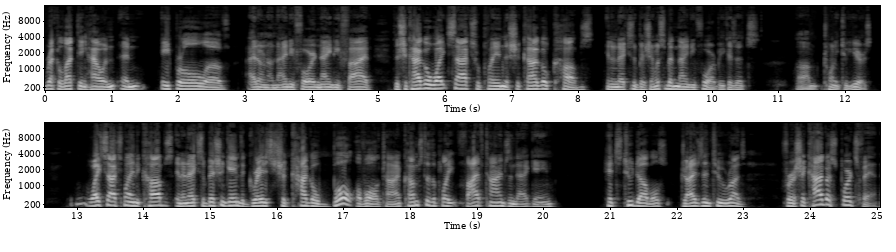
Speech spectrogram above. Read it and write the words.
recollecting how in, in April of, I don't know, 94, 95, the Chicago White Sox were playing the Chicago Cubs in an exhibition. It must have been 94 because it's, um, 22 years. White Sox playing the Cubs in an exhibition game. The greatest Chicago Bull of all time comes to the plate five times in that game, hits two doubles, drives in two runs. For a Chicago sports fan,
